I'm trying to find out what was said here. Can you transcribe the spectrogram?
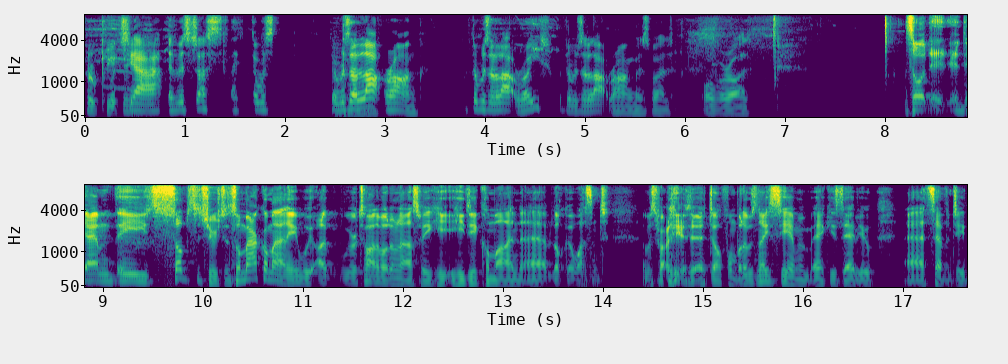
but yeah, it was just like there was, there was a lot wrong. There was a lot right, but there was a lot wrong as well overall. So um, the substitution. So Marco Manny, we, uh, we were talking about him last week. He, he did come on. Uh, look, it wasn't. It was probably a, a tough one, but it was nice to see him make his debut uh, at 17.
